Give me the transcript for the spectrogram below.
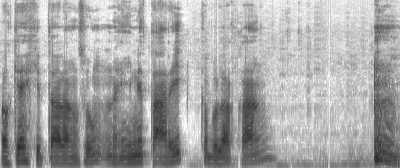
Oke, kita langsung. Nah, ini tarik ke belakang.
